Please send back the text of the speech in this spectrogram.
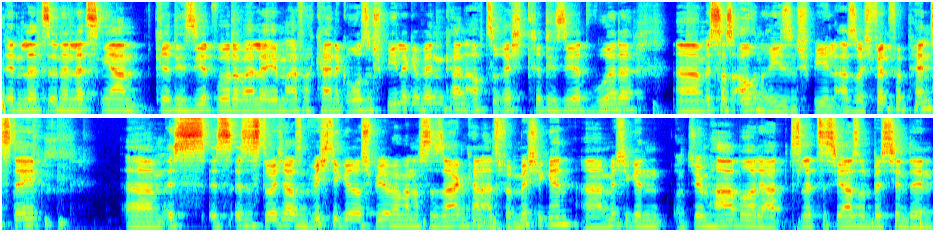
in, in, den letzten Jahren kritisiert wurde, weil er eben einfach keine großen Spiele gewinnen kann, auch zu Recht kritisiert wurde, ähm, ist das auch ein Riesenspiel. Also ich finde für Penn State ähm, ist, ist, ist es durchaus ein wichtigeres Spiel, wenn man das so sagen kann, als für Michigan. Äh, Michigan und Jim Harbour, der hat letztes Jahr so ein bisschen den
